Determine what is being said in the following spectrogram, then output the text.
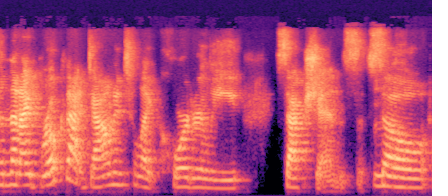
And then I broke that down into like quarterly sections. Mm-hmm. So,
